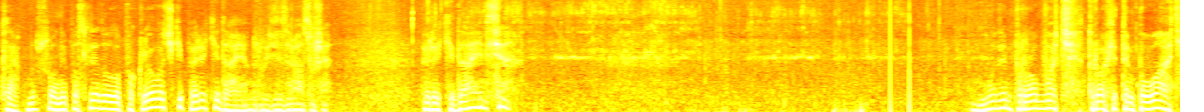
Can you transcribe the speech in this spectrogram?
Так, ну що, не послідувало покльовочки, перекидаємо, друзі, зразу же. Перекидаємося. Будемо пробувати трохи темпувати.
